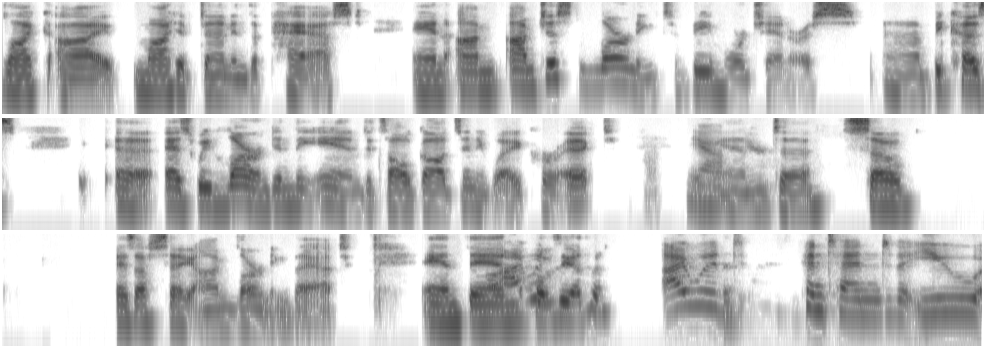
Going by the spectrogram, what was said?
like I might have done in the past. and I'm I'm just learning to be more generous because uh, as we learned in the end, it's all God's anyway. Correct? Yeah. And uh, so, as I say, I'm learning that. And then well, would, what was the other one? I would contend that you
